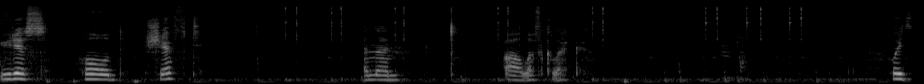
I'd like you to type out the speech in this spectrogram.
you just hold shift and then uh, left click. Wait,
